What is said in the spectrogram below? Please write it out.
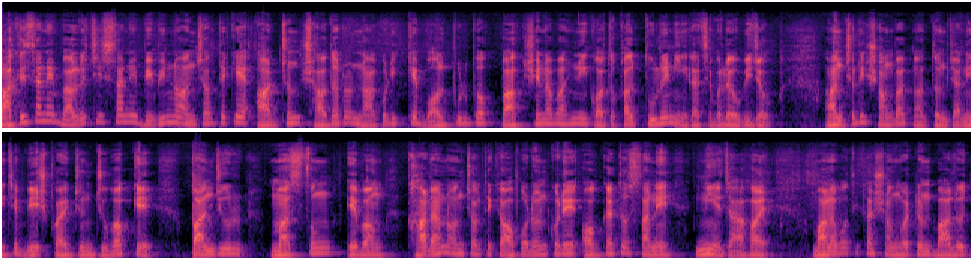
পাকিস্তানের বালুচিস্তানের বিভিন্ন অঞ্চল থেকে আটজন সাধারণ নাগরিককে বলপূর্বক পাক সেনাবাহিনী গতকাল তুলে নিয়ে গেছে বলে অভিযোগ। আঞ্চলিক সংবাদ মাধ্যম জানিয়েছে, বেশ কয়েকজন যুবককে পাঞ্জুর, মাস্তুং এবং খারান অঞ্চল থেকে অপহরণ করে অজ্ঞাত স্থানে নিয়ে যাওয়া হয়। মানবাধিকার সংগঠন বালোচ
